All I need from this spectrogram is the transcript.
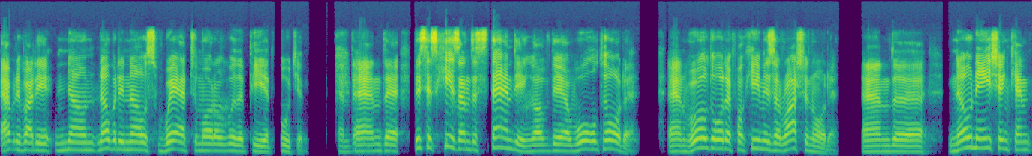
everybody know nobody knows where tomorrow will appear Putin. And, and uh, this is his understanding of the world order. And world order for him is a Russian order. And uh, no nation can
